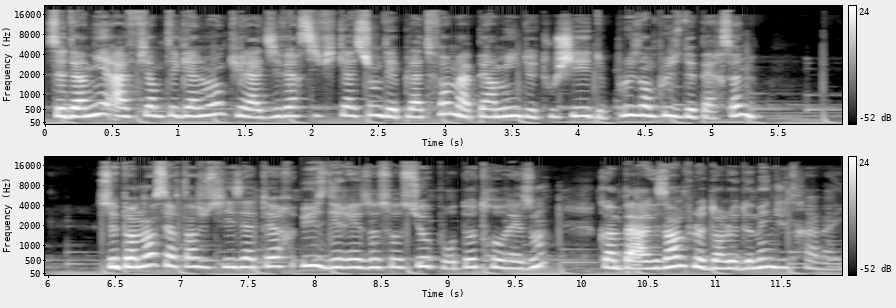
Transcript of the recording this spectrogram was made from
Ces derniers affirment également que la diversification des plateformes a permis de toucher de plus en plus de personnes. Cependant, certains utilisateurs usent des réseaux sociaux pour d'autres raisons, comme par exemple dans le domaine du travail.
